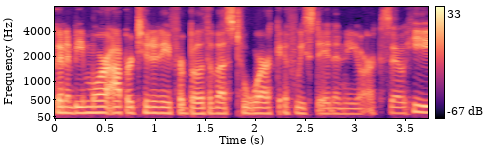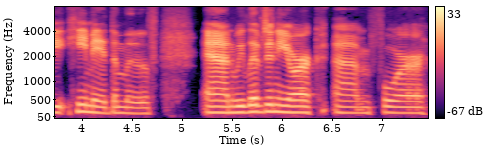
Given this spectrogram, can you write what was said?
going to be more opportunity for both of us to work if we stayed in New York. So he he made the move, and we lived in New York um, for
